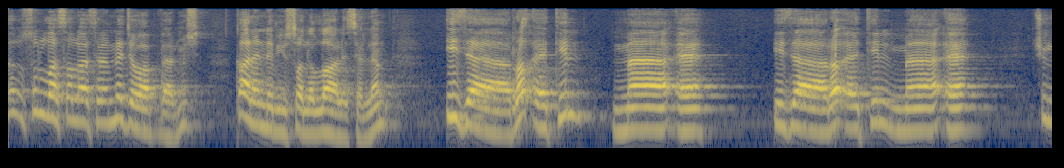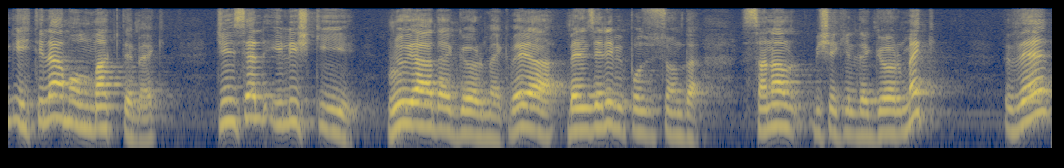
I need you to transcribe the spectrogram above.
Resulullah sallallahu aleyhi ve sellem ne cevap vermiş? Kalen Nebi sallallahu aleyhi ve sellem İza ra'etil ma'e İza ra'etil ma'e Çünkü ihtilam olmak demek cinsel ilişkiyi rüyada görmek veya benzeri bir pozisyonda sanal bir şekilde görmek ve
